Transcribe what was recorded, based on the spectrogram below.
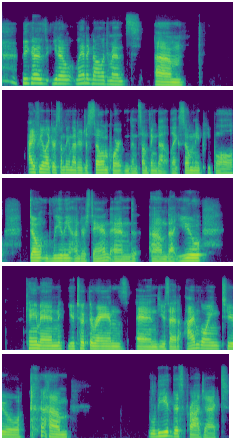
because, you know, land acknowledgements, um, I feel like are something that are just so important and something that like so many people don't really understand and um, that you came in, you took the reins and you said, I'm going to um, lead this project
